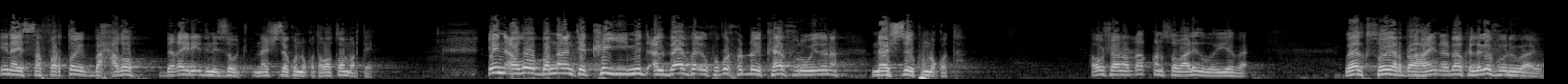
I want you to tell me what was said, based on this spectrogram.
inay safartoy baxdo bikayri idni zawj? Naashisa ku noqota waad soo in adoo bannaanka ka yimid albaabka ay kugu xidhoy kaa furweydana naashisay ku noqota. Hawshaana dhaqan soomaalida weeyaba. Wadaadka soo yardaaha in albaabka laga furi waayo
